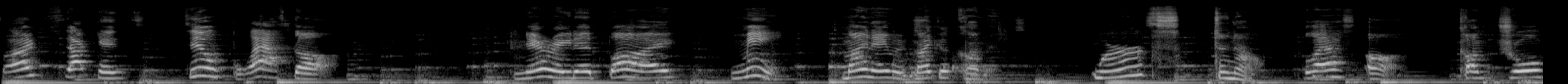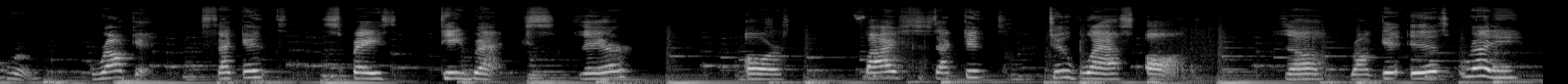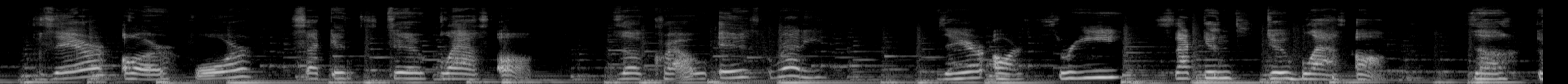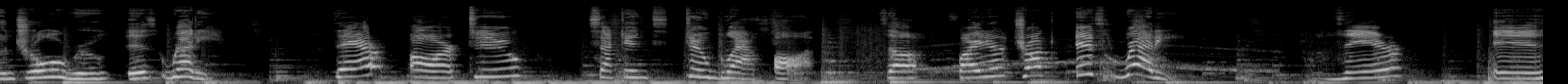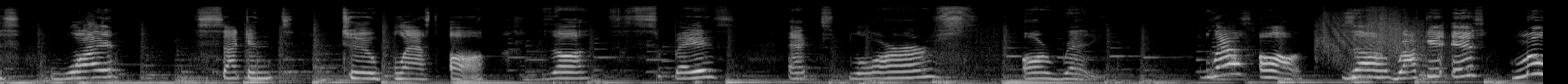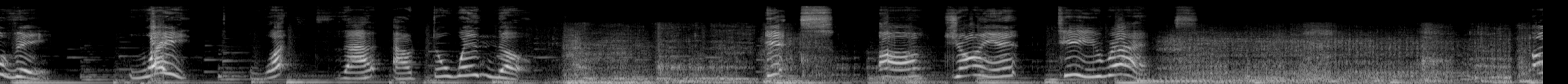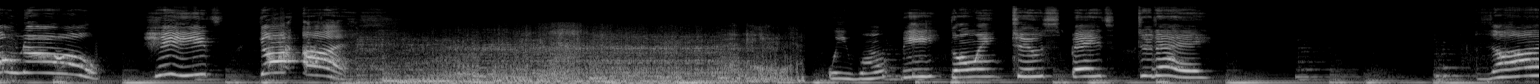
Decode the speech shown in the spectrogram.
Five seconds to blast off. Narrated by me. My name is Mikah Clemmons. Words to know. Blast off. Control room. Rocket. Second space T Rex. There are five seconds to blast off. The rocket is ready. There are four seconds to blast off. The crowd is ready. There are three seconds to blast off. The control room is ready. There are two seconds to blast off. The fire truck is ready. There is one second to blast off. The space explorers are ready. Blast off! The rocket is moving! Wait! What's that out the window? It's a giant T Rex! Oh no! He's got us! We won't be going to space today. The.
